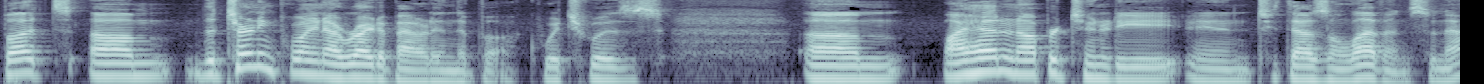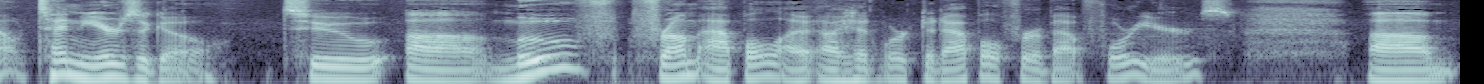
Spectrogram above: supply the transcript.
but um, the turning point I write about in the book, which was um, I had an opportunity in 2011, so now 10 years ago, to uh, move from Apple. I, I, had worked at Apple for about four years, um,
